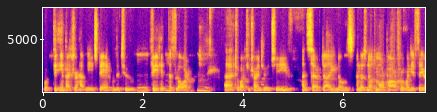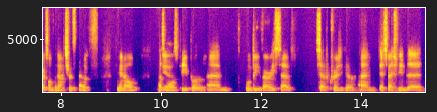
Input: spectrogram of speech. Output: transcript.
what the impact you're having each day when the two Mm. feet hit the floor, uh, to what you're trying to achieve, and self-diagnose. And there's nothing more powerful when you figure something out yourself. You know, as Yeah. most people um, will be very self self-critical, and especially in the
